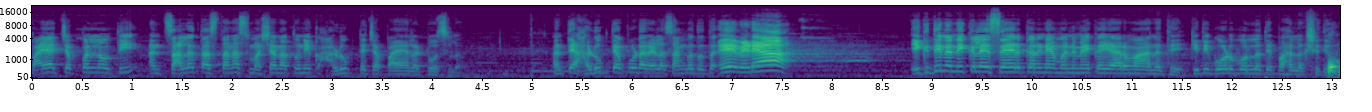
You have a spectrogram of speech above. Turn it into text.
पायात चप्पल नव्हती आणि चालत असताना स्मशानातून एक हाडूक त्याच्या पायाला टोचलं. आणि ते हाडूक त्या पुढाऱ्याला सांगत होतं ए वेड्या! एक दिन निकले सैर करणे मन में कई अरमान थे. किती गोड बोललं ते पहा लक्ष देऊ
